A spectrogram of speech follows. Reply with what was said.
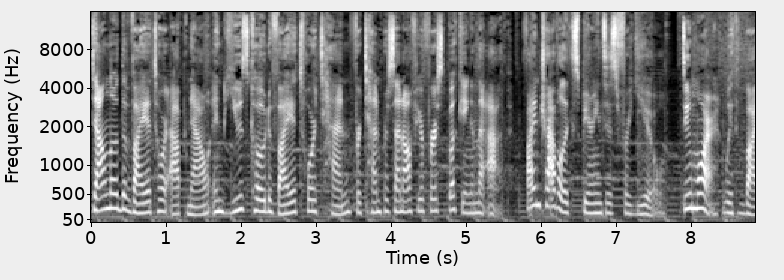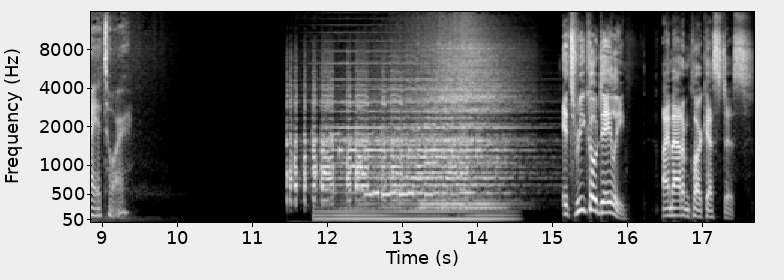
Download the Viator app now and use code Viator10 for 10% off your first booking in the app. Find travel experiences for you. Do more with Viator. It's Recode Daily. I'm Adam Clark Estes.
